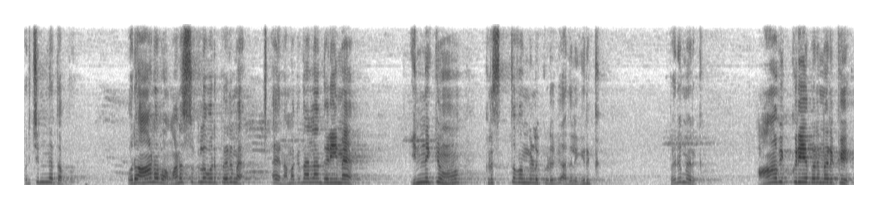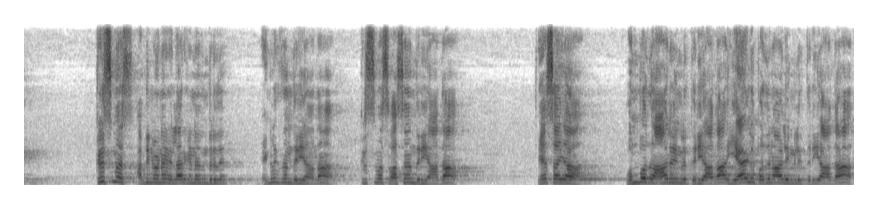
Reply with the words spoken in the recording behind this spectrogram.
ஒரு சின்ன தப்பு. ஒரு ஆணவம். மனசுக்குள்ளே ஒரு பெருமை. ஏ நமக்கு தான் எல்லாம் தெரியுமே. இன்றைக்கும் கிறிஸ்தவங்களுக்கு அதில் இருக்குது பெருமை இருக்குது ஆவிக்குரிய பெருமை இருக்கு. கிறிஸ்மஸ் அப்படின்னு உடனே எல்லாருக்கும் என்ன இருந்துருது எங்களுக்கு தான் தெரியாதா கிறிஸ்மஸ் வசனம் தெரியாதா? ஏசாயா ஒன்பது ஆறு எங்களுக்கு தெரியாதா? ஏழு பதினாலு எங்களுக்கு தெரியாதா?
